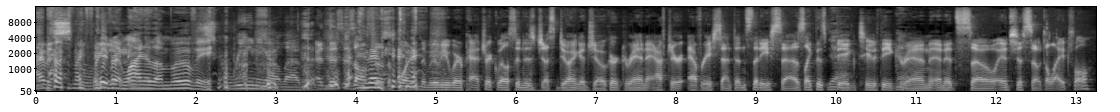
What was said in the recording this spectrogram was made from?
I was, That's my favorite line of the movie. Screaming out loud. And this is also the point in the movie where Patrick Wilson is just doing a Joker grin after every sentence that he says, like this Yeah. big toothy grin, and it's so it's just so delightful.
